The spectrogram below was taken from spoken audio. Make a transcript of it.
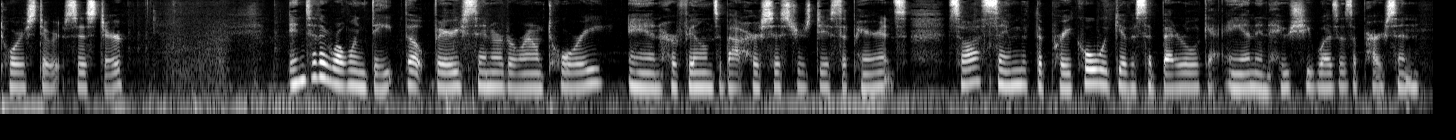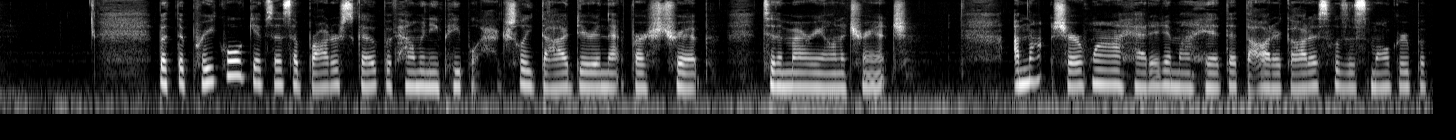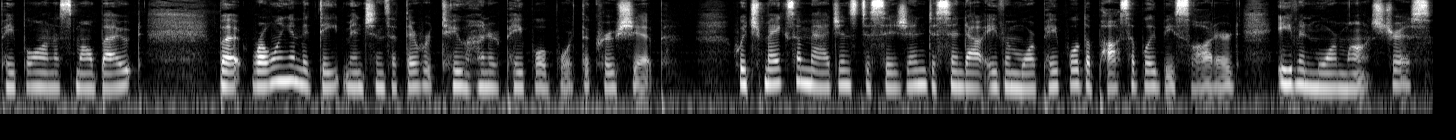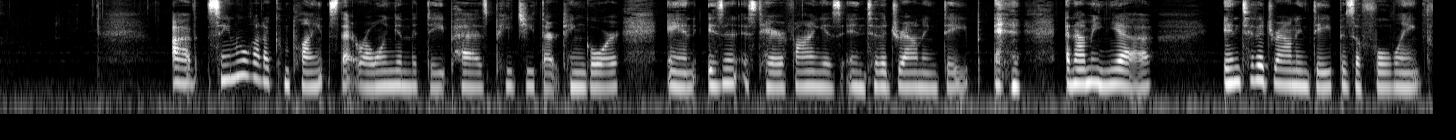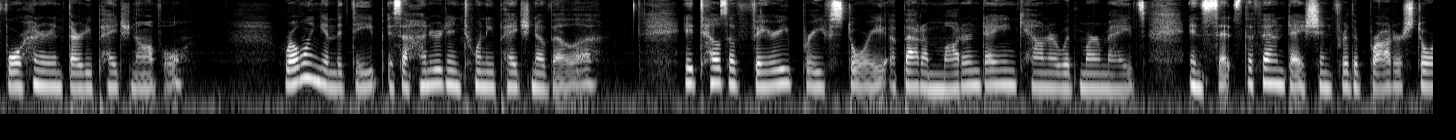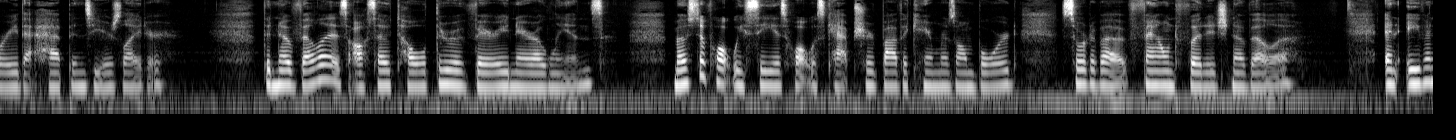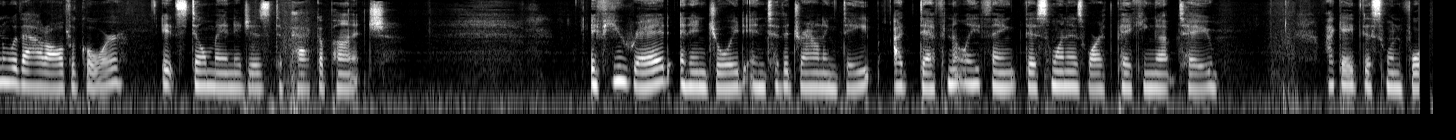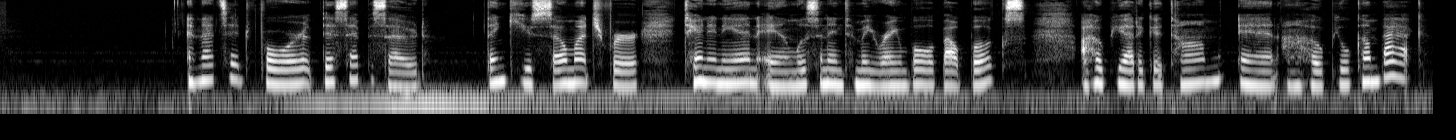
Tori Stewart's sister. Into the Rolling Deep felt very centered around Tori and her feelings about her sister's disappearance, so I assumed that the prequel would give us a better look at Anne and who she was as a person. But the prequel gives us a broader scope of how many people actually died during that first trip to the Mariana Trench. I'm not sure why I had it in my head that the Atargatis was a small group of people on a small boat, but Rolling in the Deep mentions that there were 200 people aboard the cruise ship, which makes Imagine's decision to send out even more people to possibly be slaughtered even more monstrous. I've seen a lot of complaints that Rolling in the Deep has PG 13 gore and isn't as terrifying as Into the Drowning Deep. and I mean, yeah, Into the Drowning Deep is a full length 430 page novel. Rolling in the Deep is a 120 page novella. It tells a very brief story about a modern day encounter with mermaids and sets the foundation for the broader story that happens years later. The novella is also told through a very narrow lens. Most of what we see is what was captured by the cameras on board, sort of a found footage novella. And even without all the gore, it still manages to pack a punch. If you read and enjoyed Into the Drowning Deep, I definitely think this one is worth picking up too. I gave this one four. And that's it for this episode. Thank you so much for tuning in and listening to me ramble about books. I hope you had a good time and I hope you'll come back.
